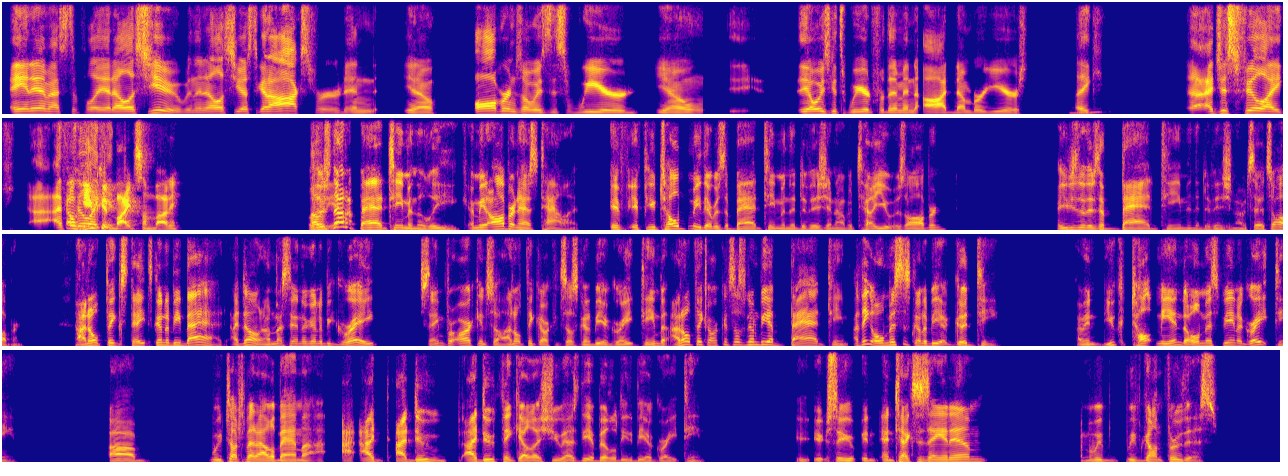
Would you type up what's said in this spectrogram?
A&M has to play at LSU and then LSU has to go to Oxford and, you know, Auburn's always this weird, you know, it always gets weird for them in odd number years. Mm-hmm. Like I just feel like I I Oh, feel you like could it- bite somebody. Well, Oh, there's yeah. not a bad team in the league. I mean, Auburn has talent. If if you told me there was a bad team in the division, I would tell you it was Auburn. If you said there's a bad team in the division, I would say it's Auburn. I don't think State's going to be bad. I don't. I'm not saying they're going to be great. Same for Arkansas. I don't think Arkansas is going to be a great team, but I don't think Arkansas is going to be a bad team. I think Ole Miss is going to be a good team. I mean, you could talk me into Ole Miss being a great team. Um, we talked about Alabama. I, I, I do, I do think LSU has the ability to be a great team. So, you, in, and Texas A and M, I mean, we've we've gone through this.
